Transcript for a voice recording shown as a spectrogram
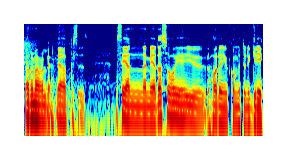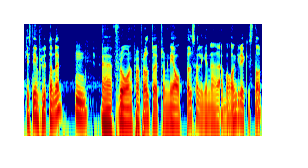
Ja de är väl det. ja, precis. Sen med så ju, har den ju kommit under grekiskt inflytande. Mm. Eh, från framförallt då eftersom Neapel som ligger nära var en grekisk stad.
